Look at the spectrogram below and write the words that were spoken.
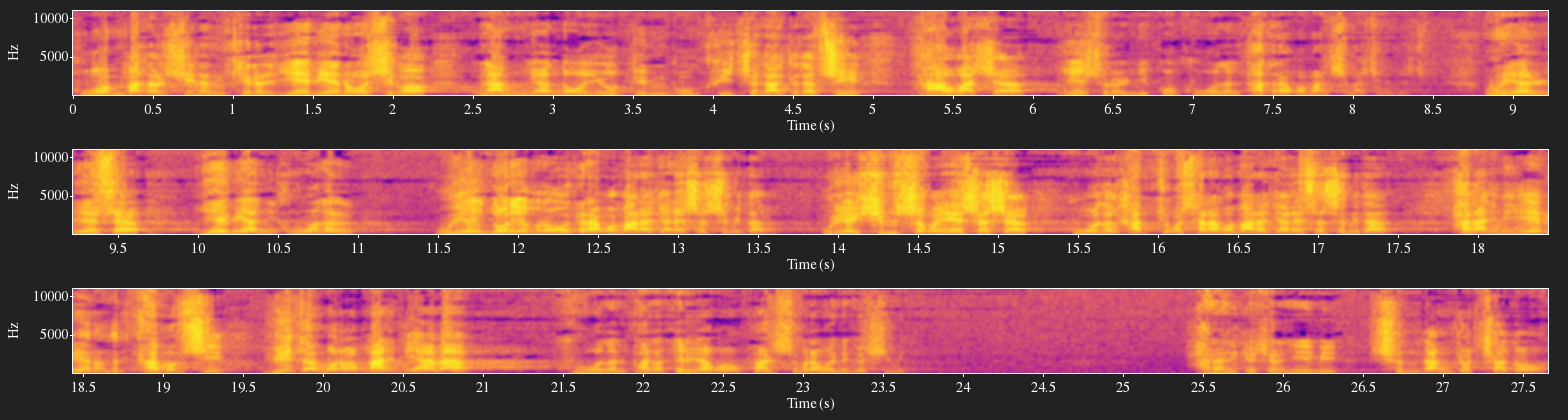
구원받을 수 있는 길을 예비해 놓으시고 남녀 노유 빈부 귀천할 것 없이 다 와서 예수를 믿고 구원을 받으라고 말씀하시는 것입니다. 우리를 위해서 예비한 구원을 우리의 노력으로 얻으라고 말하지 않으셨습니다. 우리의 힘쓰고 애써서 구원을 값주고 사라고 말하지 않으셨습니다. 하나님이 예배하는 것 값없이 믿음으로 말미암아 구원을 받아들이라고 말씀을 하고 있는 것입니다. 하나님께서는 이미 천당조차도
